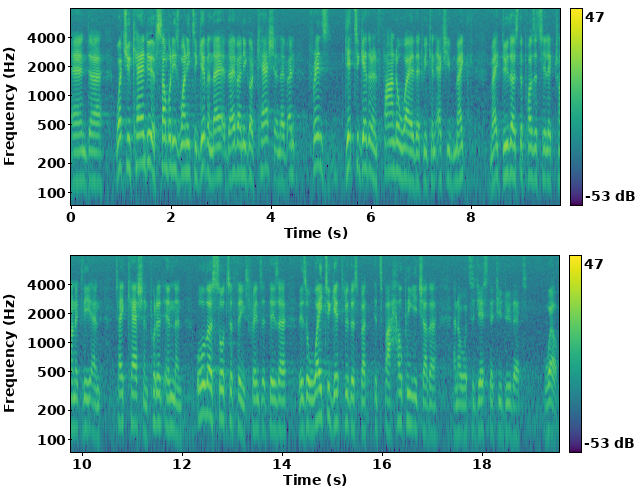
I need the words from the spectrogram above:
And uh, what you can do if somebody's wanting to give and they, they've only got cash and they've only, friends, get together and find a way that we can actually make, make, do those deposits electronically and take cash and put it in and all those sorts of things, friends. That there's a, there's a way to get through this, but it's by helping each other and I would suggest that you do that well.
